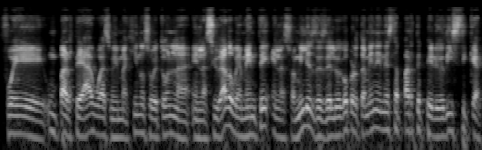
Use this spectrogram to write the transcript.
fue un parteaguas, me imagino, sobre todo en la, en la ciudad, obviamente, en las familias, desde luego, pero también en esta parte periodística.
